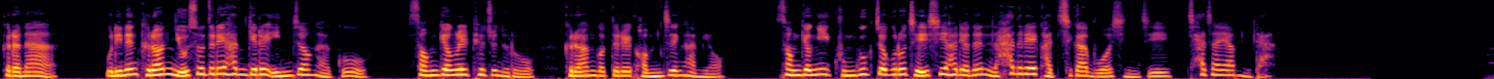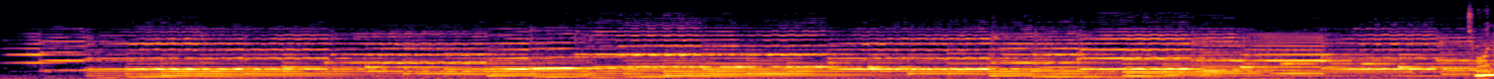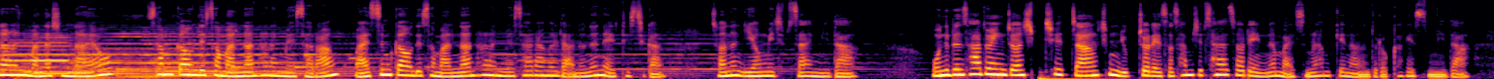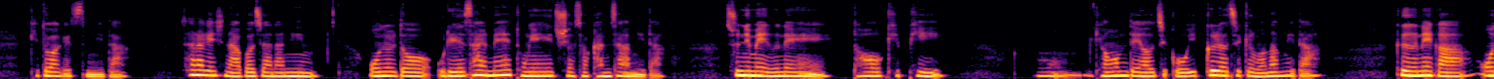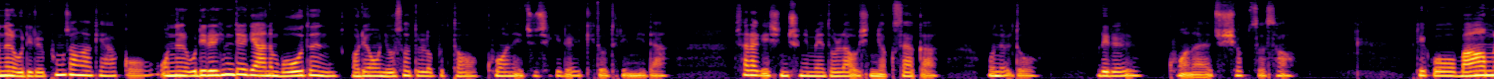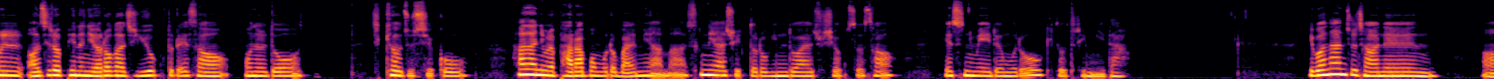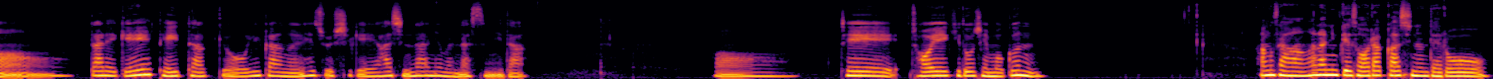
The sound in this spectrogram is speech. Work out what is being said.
그러나 우리는 그런 요소들의 한계를 인정하고 성경을 표준으로 그러한 것들을 검증하며 성경이 궁극적으로 제시하려는 하늘의 가치가 무엇인지 찾아야 합니다. 좋은 하나님 만나셨나요? 삶 가운데서 만난 하나님의 사랑, 말씀 가운데서 만난 하나님의 사랑을 나누는 LT 시간. 저는 이영미 집사입니다. 오늘은 사도행전 17장 16절에서 34절에 있는 말씀을 함께 나누도록 하겠습니다. 기도하겠습니다. 살아계신 아버지 하나님, 오늘도 우리의 삶에 동행해 주셔서 감사합니다. 주님의 은혜에 더 깊이 음, 경험되어지고 이끌어지길 원합니다. 그 은혜가 오늘 우리를 풍성하게 하고 오늘 우리를 힘들게 하는 모든 어려운 요소들로부터 구원해 주시기를 기도드립니다. 살아계신 주님의 놀라우신 역사가 오늘도 우리를 구원하여 주시옵소서. 그리고 마음을 어지럽히는 여러 가지 유혹들에서 오늘도 지켜주시고 하나님을 바라봄으로 말미암아 승리할 수 있도록 인도하여 주시옵소서. 예수님의 이름으로 기도드립니다. 이번 한 주 저는 어, 딸에게 데이트 학교 1강을 해주시게 하신 하나님 만났습니다. 어, 제 저의 기도 제목은 항상 하나님께서 허락하시는 대로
